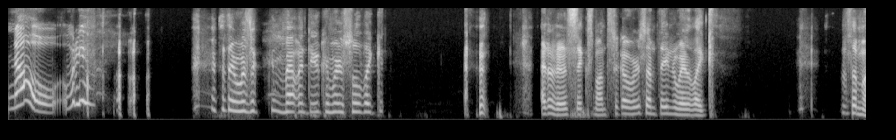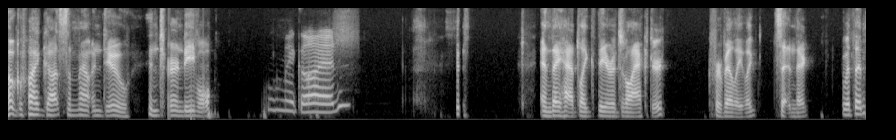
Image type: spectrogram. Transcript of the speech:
no. What are you? There was a Mountain Dew commercial like I don't know, six months ago or something where like the Mogwai got some Mountain Dew and turned evil. Oh my god. And they had like the original actor for Billy like sitting there with him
